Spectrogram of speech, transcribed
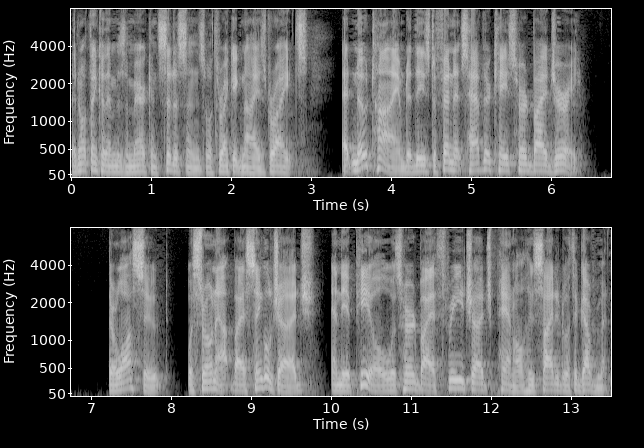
They don't think of them as American citizens with recognized rights. At no time did these defendants have their case heard by a jury. Their lawsuit was thrown out by a single judge and the appeal was heard by a three judge panel who sided with the government.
